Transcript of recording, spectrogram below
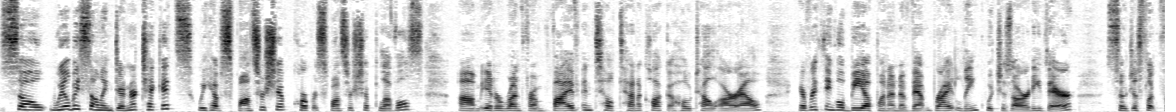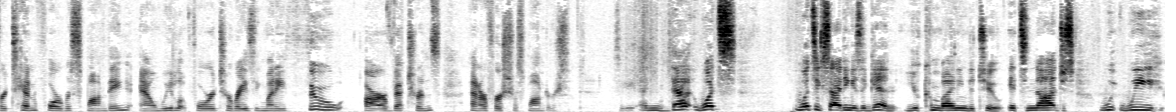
So we'll be selling dinner tickets. We have sponsorship, corporate sponsorship levels. Um, it'll run from 5 until 10 o'clock at Hotel RL. Everything will be up on an Eventbrite link, which is already there. So just look for 10 for responding, and we look forward to raising money through our veterans and our first responders. See, and that what's what's exciting is again you're combining the two. It's not just we we,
